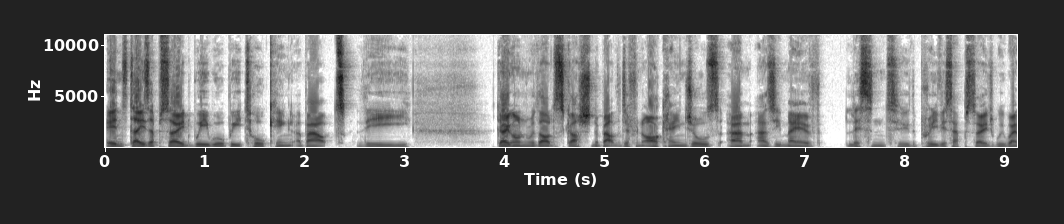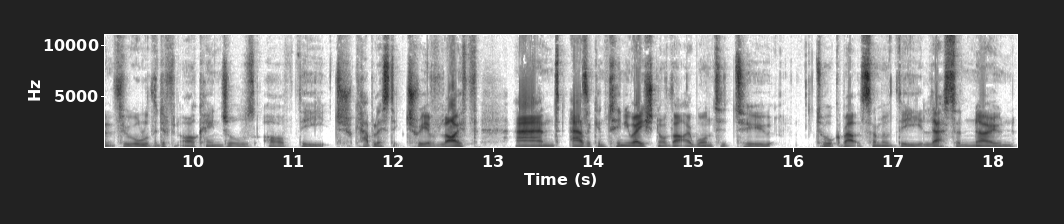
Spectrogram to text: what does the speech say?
In today's episode, we will be talking about the going on with our discussion about the different archangels. Um, as you may have listened to the previous episodes, we went through all of the different archangels of the Kabbalistic Tree of Life. And as a continuation of that, I wanted to talk about some of the lesser known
